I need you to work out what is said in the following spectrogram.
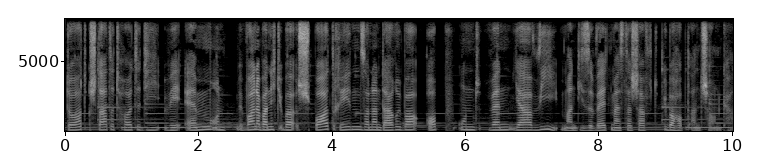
dort startet heute die WM und wir wollen aber nicht über Sport reden, sondern darüber, ob und wenn ja, wie man diese Weltmeisterschaft überhaupt anschauen kann.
